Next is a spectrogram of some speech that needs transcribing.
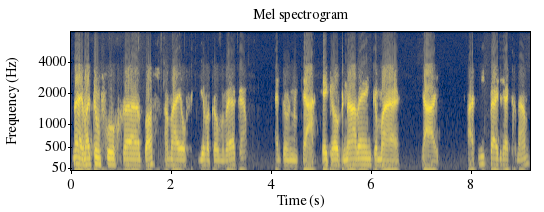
nee, maar toen vroeg eh, Bas aan mij of ik hier wil komen werken. En toen, ja, ik erover nadenken, maar ja, hij heeft het niet per direct gedaan.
